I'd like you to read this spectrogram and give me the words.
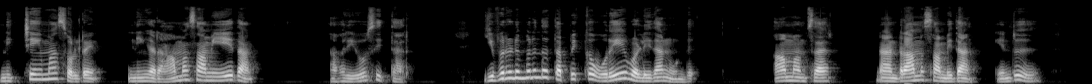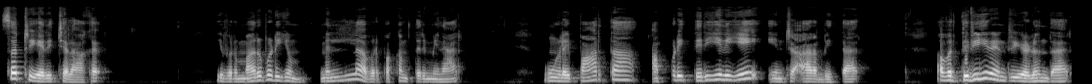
நிச்சயமா சொல்றேன் நீங்க ராமசாமியே தான் அவர் யோசித்தார். இவரிடமிருந்து தப்பிக்க ஒரே வழிதான் உண்டு. ஆமாம் சார் நான் ராமசாமி தான் என்று சற்று எரிச்சலாக. இவர் மறுபடியும் மெல்ல அவர் பக்கம் திரும்பினார். உங்களை பார்த்தா அப்படி தெரியலையே என்று ஆரம்பித்தார். அவர் திடீரென்று எழுந்தார்.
